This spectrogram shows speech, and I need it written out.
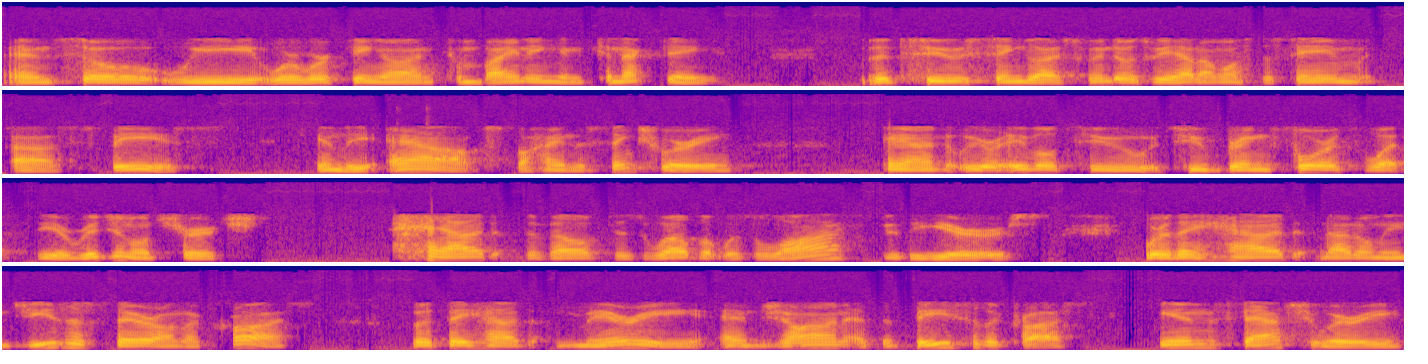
and so we were working on combining and connecting the two stained glass windows. We had almost the same uh, space in the apse behind the sanctuary, and we were able to to bring forth what the original church had developed as well, but was lost through the years, where they had not only Jesus there on the cross, but they had Mary and John at the base of the cross in statuary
